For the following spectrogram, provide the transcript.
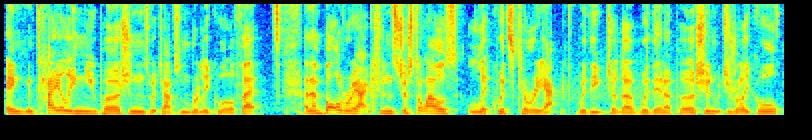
entirely new potions, which have some really cool effects. And then bottle reactions just allows liquids to react with each other within a potion, which is really cool.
